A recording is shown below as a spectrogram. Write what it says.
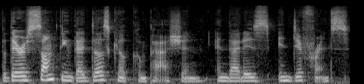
But there is something that does kill compassion, and that is indifference.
